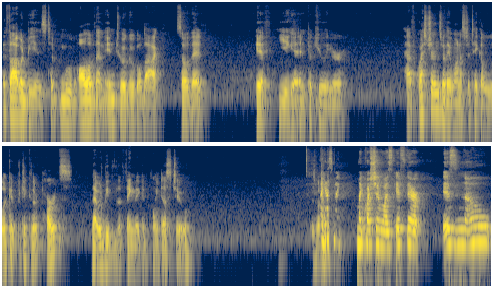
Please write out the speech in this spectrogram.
the thought would be is to move all of them into a Google Doc so that if Yiga and Peculiar have questions or they want us to take a look at particular parts, that would be the thing they could point us to. I I'm- guess my, my question was if there is no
